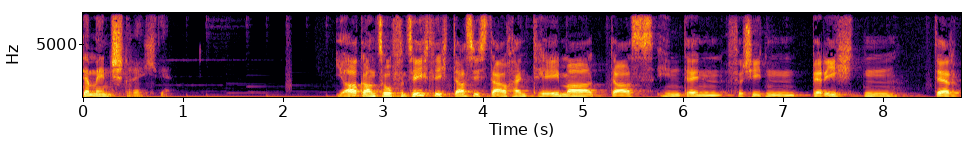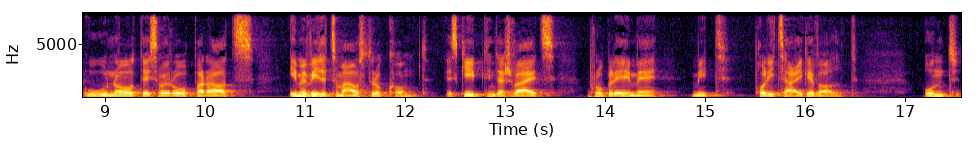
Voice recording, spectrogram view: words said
der Menschenrechte. Ja, ganz offensichtlich. Das ist auch ein Thema, das in den verschiedenen Berichten der UNO, des Europarats immer wieder zum Ausdruck kommt. Es gibt in der Schweiz Probleme mit Polizeigewalt. Und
